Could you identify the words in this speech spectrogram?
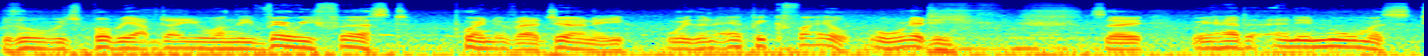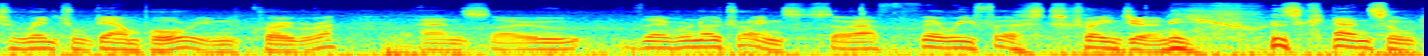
We thought we should probably update you on the very first point of our journey with an epic fail already. So we had an enormous torrential downpour in Crowborough, and so there were no trains. So our very first train journey was cancelled.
